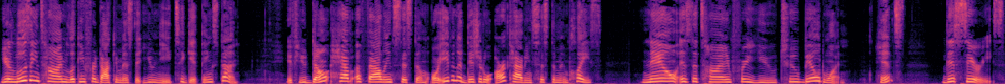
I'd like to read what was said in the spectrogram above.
you're losing time looking for documents that you need to get things done. If you don't have a filing system or even a digital archiving system in place, now is the time for you to build one. Hence, this series.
